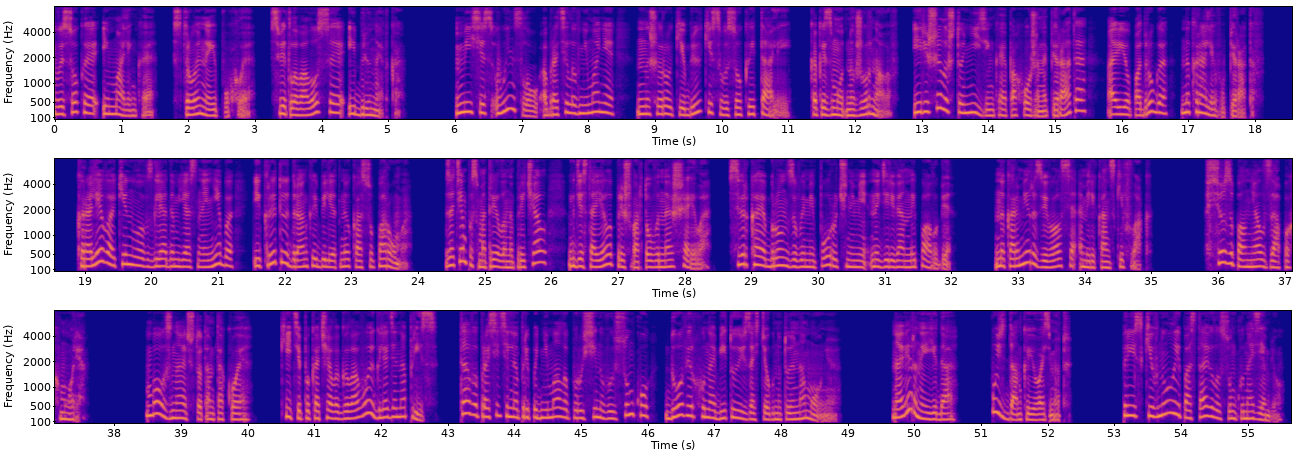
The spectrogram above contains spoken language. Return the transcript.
Высокая и маленькая, стройная и пухлая, светловолосая и брюнетка. Миссис Уинслоу обратила внимание на широкие брюки с высокой талией, как из модных журналов, и решила, что низенькая похожа на пирата, а ее подруга — на королеву пиратов. Королева окинула взглядом ясное небо и крытую дранкой билетную кассу парома. Затем посмотрела на причал, где стояла пришвартованная Шейла, сверкая бронзовыми поручнями на деревянной палубе. На корме развивался американский флаг. Все заполнял запах моря. Бог знает, что там такое. Кити покачала головой, глядя на приз. Та вопросительно приподнимала парусиновую сумку, доверху набитую и застегнутую на молнию. Наверное, еда. Пусть Данка ее возьмет. Прис кивнула и поставила сумку на землю.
